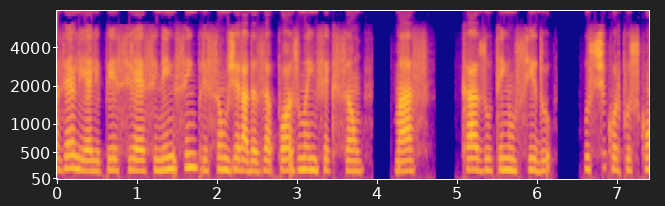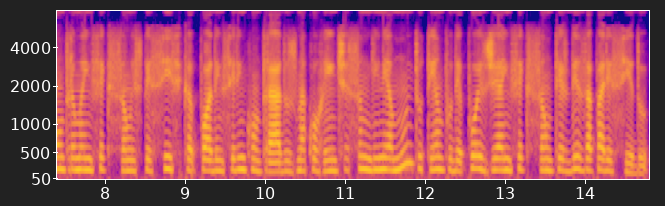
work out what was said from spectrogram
As LLPCS nem sempre são geradas após uma infecção, mas, caso tenham sido, os anticorpos contra uma infecção específica podem ser encontrados na corrente sanguínea muito tempo depois de a infecção ter desaparecido.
